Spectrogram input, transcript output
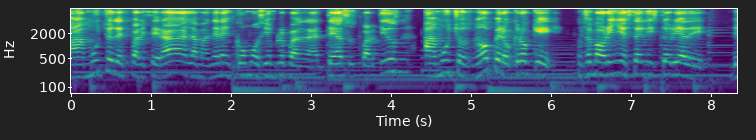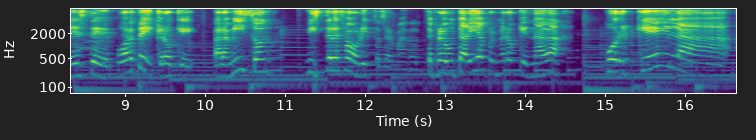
A muchos les parecerá la manera en cómo siempre plantea sus partidos, a muchos no, pero creo que José Mourinho está en la historia de, de este deporte y creo que para mí son mis tres favoritos, hermano. Te preguntaría primero que nada, ¿por qué la,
